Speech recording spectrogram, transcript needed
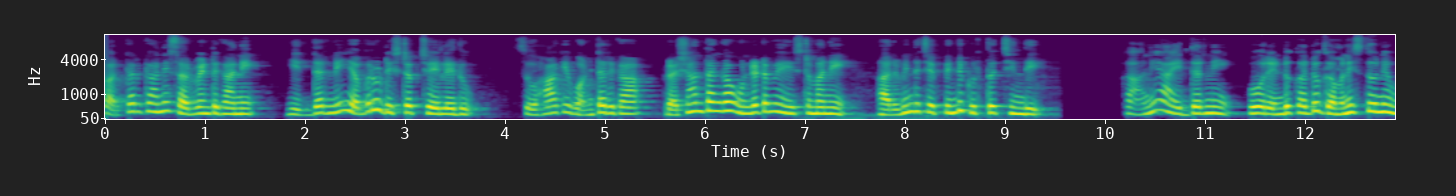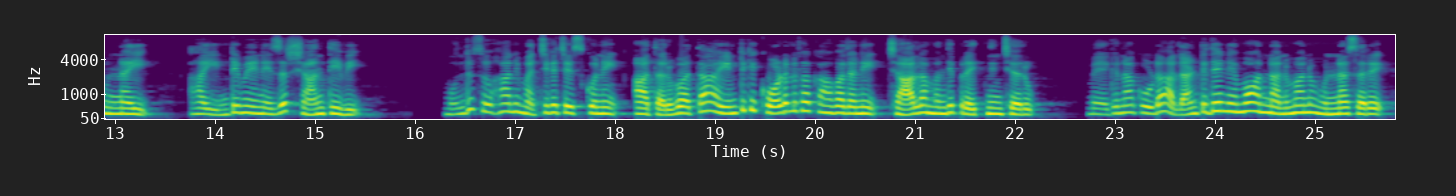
వర్కర్ కానీ సర్వెంట్ కానీ ఇద్దరిని ఎవరూ డిస్టర్బ్ చేయలేదు. సుహాకి ఒంటరిగా ప్రశాంతంగా ఉండటమే ఇష్టమని అరవింద్ చెప్పింది గుర్తొచ్చింది. కానీ ఆ ఇద్దరిని ఓ రెండు కళ్ళు గమనిస్తూనే ఉన్నాయి. ఆ ఇంటి మేనేజర్ శాంతివి. ముందు సుహాని మచ్చిక చేసుకుని ఆ తరువాత ఆ ఇంటికి కోడలుగా కావాలని చాలామంది ప్రయత్నించారు. మేఘన కూడా అలాంటిదేనేమో అన్న అనుమానం ఉన్నా సరే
